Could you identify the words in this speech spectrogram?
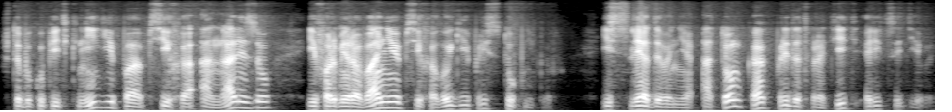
чтобы купить книги по психоанализу и формированию психологии преступников, исследования о том, как предотвратить рецидивы.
